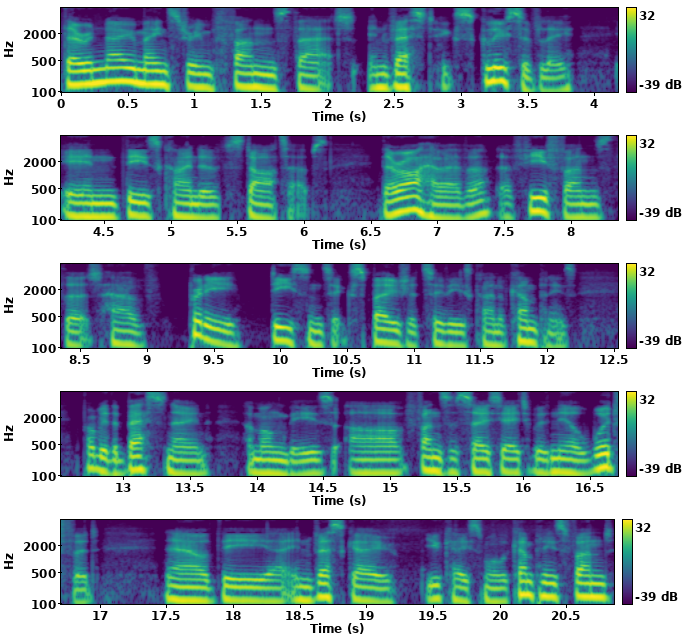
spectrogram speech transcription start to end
There are no mainstream funds that invest exclusively in these kind of startups. There are, however, a few funds that have pretty decent exposure to these kind of companies. Probably the best known among these are funds associated with Neil Woodford, now, the uh, Invesco UK Smaller Companies Fund,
